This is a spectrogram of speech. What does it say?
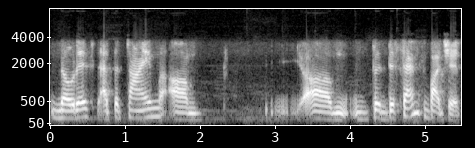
noticed at the time um, um, the defense budget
